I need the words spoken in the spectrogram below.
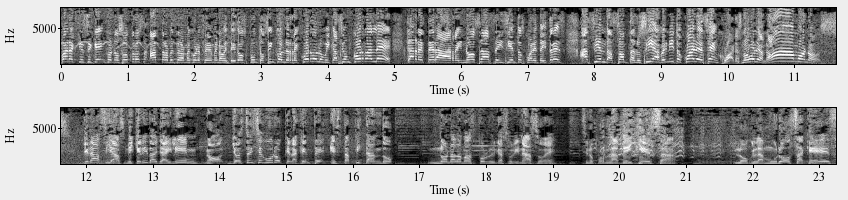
para que se queden con nosotros a través de la Mejor FM 92.5. Les recuerdo la ubicación, córrale. Carretera a Reynosa 643, Hacienda Santa Lucía, Benito Juárez en Juárez, Nuevo León. ¡Vámonos! Gracias, mi querida Yailin. No, yo estoy seguro que la gente está pitando, no nada más por el gasolinazo, ¿eh? Sino por la belleza, lo glamurosa que es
